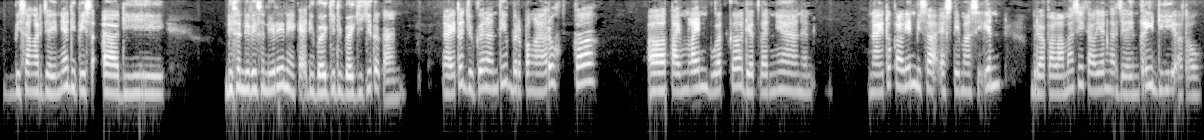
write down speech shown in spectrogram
bisa ngerjainnya di uh, di di sendiri-sendiri nih kayak dibagi-dibagi gitu kan. Nah, itu juga nanti berpengaruh ke uh, timeline buat ke deadline-nya. Nah, itu kalian bisa estimasiin berapa lama sih kalian ngerjain 3D atau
